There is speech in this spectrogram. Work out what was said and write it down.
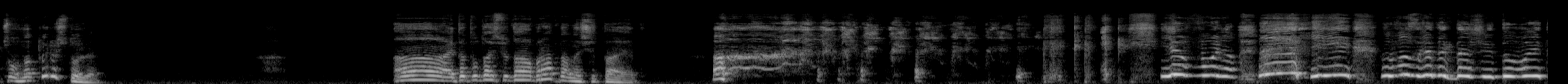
Что, в натуре, что ли? А, это туда-сюда обратно она считает? Я понял. Пускай так дальше и думает.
